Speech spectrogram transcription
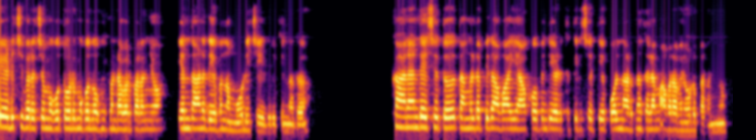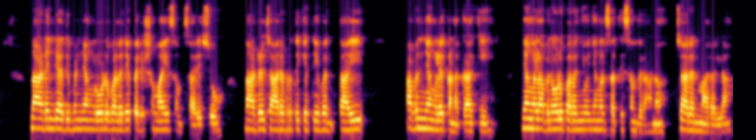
പേടിച്ചു വിറച്ച് മുഖത്തോട് മുഖം നോക്കിക്കൊണ്ട് അവർ പറഞ്ഞു എന്താണ് ദൈവം നമ്മോട് ചെയ്തിരിക്കുന്നത്? കാനാൻ ദേശത്ത് തങ്ങളുടെ പിതാവായ യാക്കോബിന്റെ അടുത്ത് തിരിച്ചെത്തിയപ്പോൾ നടന്നതെല്ലാം അവർ അവനോട് പറഞ്ഞു നാടിന്റെ അധിപൻ ഞങ്ങളോട് വളരെ പരുഷമായി സംസാരിച്ചു. നാട്ടിൽ ചാരവൃത്തിക്ക് എത്തിയവരായി അവൻ ഞങ്ങളെ കണക്കാക്കി. ഞങ്ങൾ അവനോട് പറഞ്ഞു ഞങ്ങൾ സത്യസന്ധരാണ് ചാരന്മാരല്ല.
